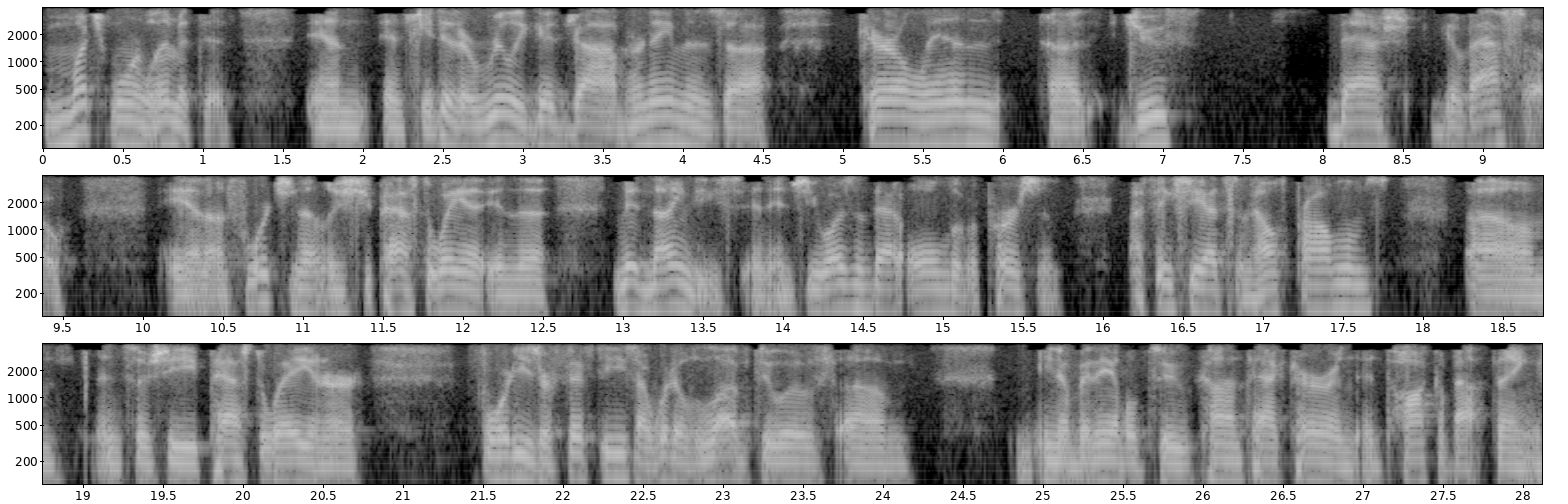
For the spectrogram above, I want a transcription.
much more limited, and and she did a really good job. Her name is uh, Carol Lynn uh, Juth Gavasso, and unfortunately she passed away in the mid 90s, and, and she wasn't that old of a person. I think she had some health problems, um, and so she passed away in her 40s or 50s. I would have loved to have. Um, you know, been able to contact her and, and talk about things,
